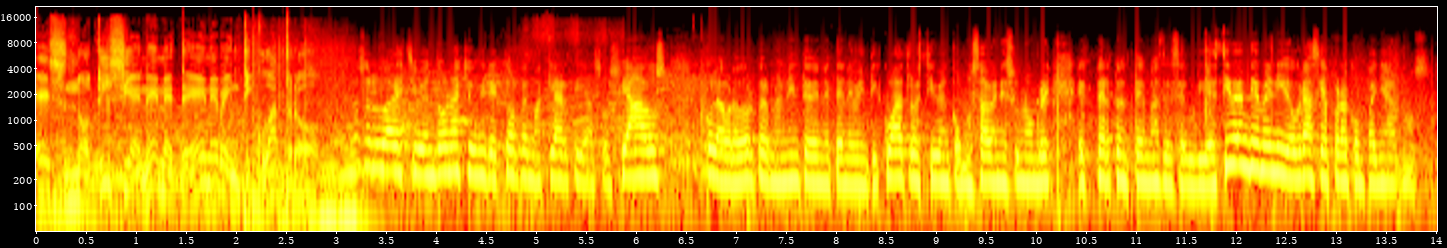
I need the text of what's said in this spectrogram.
es noticia en NTN 24. Quiero saludar a Steven Donahue, director de McClarty Asociados, colaborador permanente de NTN 24. Steven, como saben, es un hombre experto en temas de seguridad. Steven, bienvenido, gracias por acompañarnos.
